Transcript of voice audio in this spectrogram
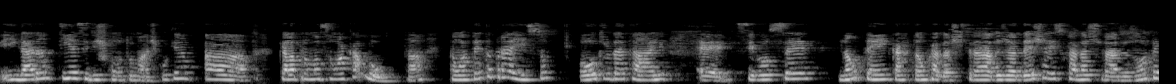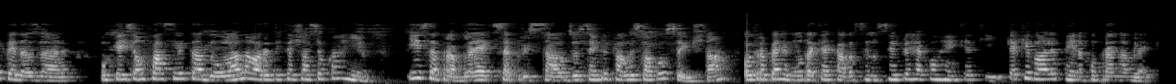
e garantir esse desconto mais, porque a, a, aquela promoção acabou, tá? Então, atenta para isso. Outro detalhe é, se você não tem cartão cadastrado, já deixa isso cadastrado no app da Zara, porque isso é um facilitador lá na hora de fechar seu carrinho. Isso é para Black, isso é para os saldos, eu sempre falo isso a vocês, tá? Outra pergunta que acaba sendo sempre recorrente aqui. O que é que vale a pena comprar na Black?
